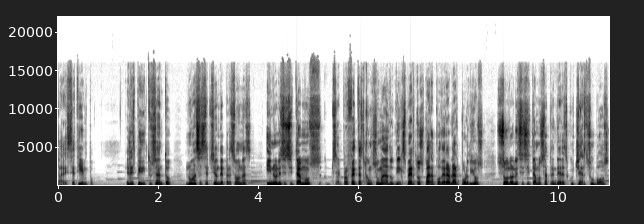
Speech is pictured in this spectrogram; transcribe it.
para este tiempo. El Espíritu Santo no hace excepción de personas, y no necesitamos ser profetas consumados ni expertos para poder hablar por Dios. Solo necesitamos aprender a escuchar su voz,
